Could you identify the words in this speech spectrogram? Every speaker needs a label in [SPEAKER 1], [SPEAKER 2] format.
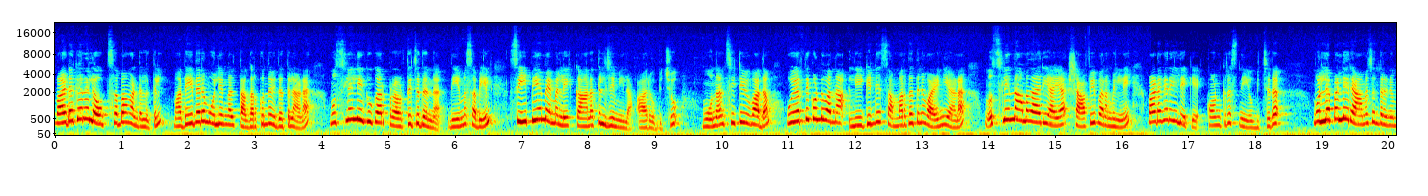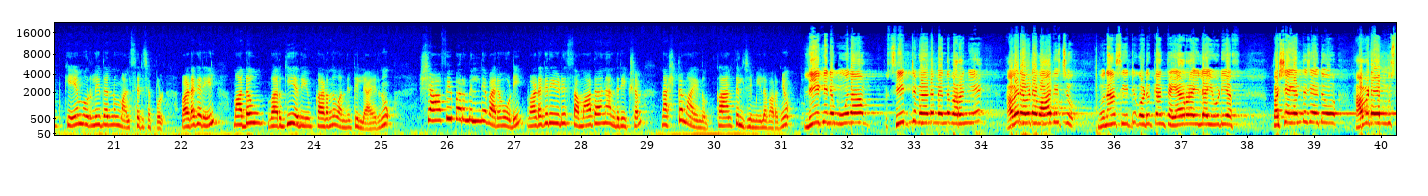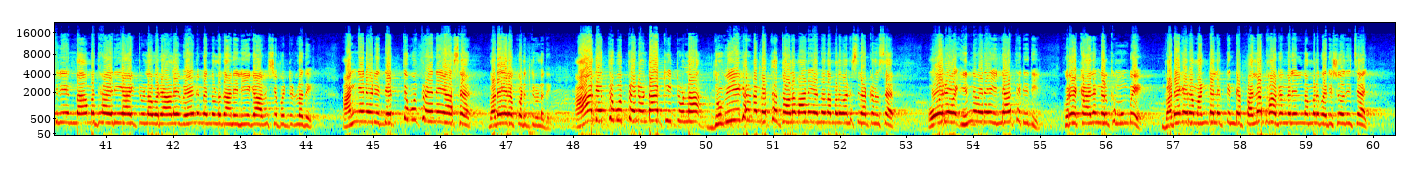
[SPEAKER 1] വടകര ലോക്സഭാ മണ്ഡലത്തിൽ മതേതര മൂല്യങ്ങൾ തകർക്കുന്ന വിധത്തിലാണ് മുസ്ലിം ലീഗുകാർ പ്രവർത്തിച്ചതെന്ന് നിയമസഭയിൽ C P M M L A Kanathil Jameela ആരോപിച്ചു. മൂന്നാം സീറ്റ് വിവാദം ഉയർത്തിക്കൊണ്ടുവന്ന ലീഗിന്റെ സമ്മർദ്ദത്തിന് വഴങ്ങിയാണ് മുസ്ലിം നാമധാരിയായ ഷാഫി പറമ്പിലിനെ വടകരയിലേക്ക് കോൺഗ്രസ് നിയോഗിച്ചത്. മുല്ലപ്പള്ളി രാമചന്ദ്രനും കെ മുരളീധരനും മത്സരിച്ചപ്പോൾ വടകരയിൽ മതവും വർഗീയതയും കടന്നു വന്നിട്ടില്ലായിരുന്നു ഷാഫി പറമ്പിലിന്റെ വരവോടി വടകരയുടെ സമാധാന അന്തരീക്ഷം നഷ്ടമായെന്നും കാനത്തിൽ ജമീല പറഞ്ഞു.
[SPEAKER 2] ലീഗിന് മൂന്നാം സീറ്റ് വേണമെന്ന് പറഞ്ഞ് അവരവിടെ വാദിച്ചു. മൂന്നാം സീറ്റ് കൊടുക്കാൻ തയ്യാറായില്ല യു ഡി എഫ് പക്ഷെ എന്ത് ചെയ്തു? അവിടെ മുസ്ലിം നാമധാരിയായിട്ടുള്ള ഒരാളെ വേണമെന്നുള്ളതാണ് ലീഗ് ആവശ്യപ്പെട്ടിട്ടുള്ളത്. അങ്ങനെ ഒരു ദത്തുപുത്രനെയാ സർ വടകര കൊടുത്തിട്ടുള്ളത്. ആ ദത്തുപുത്രൻ ഉണ്ടാക്കിയിട്ടുള്ള ധ്രുവീകരണം എത്രത്തോളമാണ് എന്ന് നമ്മൾ മനസ്സിലാക്കണം സർ. ഓരോ ഇന്ന് വരെ ഇല്ലാത്ത രീതിയിൽ കുറെ കാലങ്ങൾക്ക് മുമ്പ് വടകര മണ്ഡലത്തിന്റെ പല ഭാഗങ്ങളിൽ നമ്മൾ പരിശോധിച്ചാൽ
